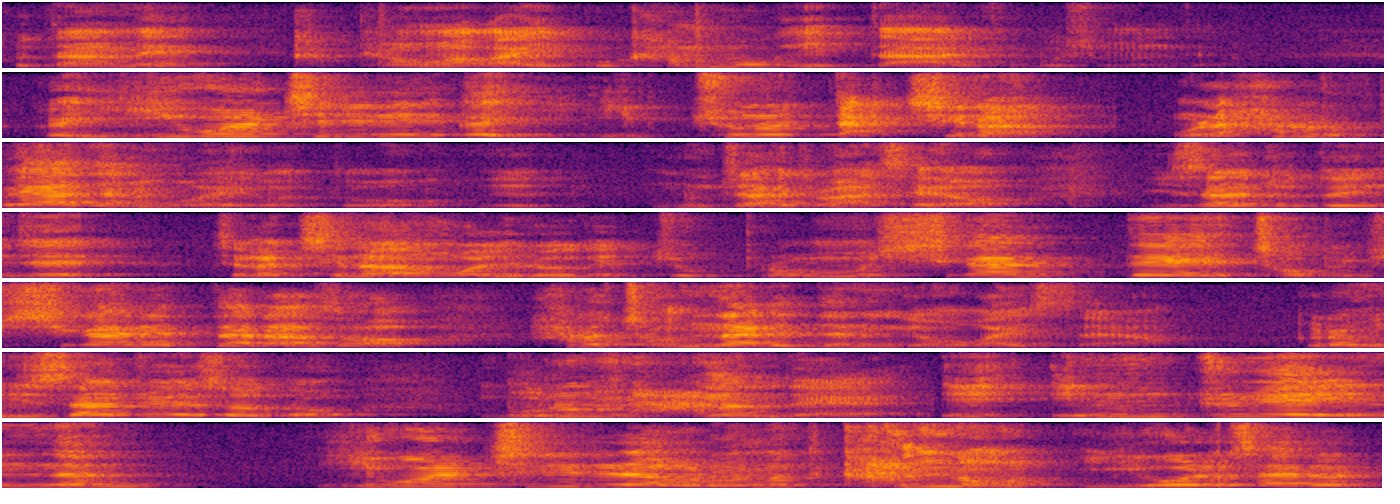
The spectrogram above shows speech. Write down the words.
그 다음에 병화가 있고 간목이 있다 이렇게 보시면 돼요. 그러니까 2월 7일이니까 입춘을 딱 지난 원래 하루를 빼야 되는 거예요 이것도 문자 하지 마세요. 이사주도 이제 제가 지나간 걸 이렇게 쭉 풀어보면 시간대 접입 시간에 따라서 하루 전날이 되는 경우가 있어요. 그럼 이사주에서도 물은 많은데 이 인중에 있는 2월 7일이라고 그러면 간 넘어 2월 4일을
